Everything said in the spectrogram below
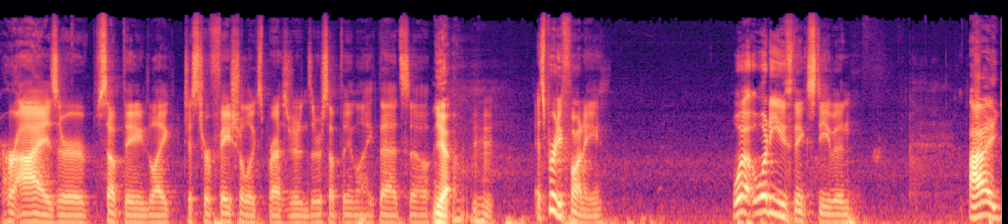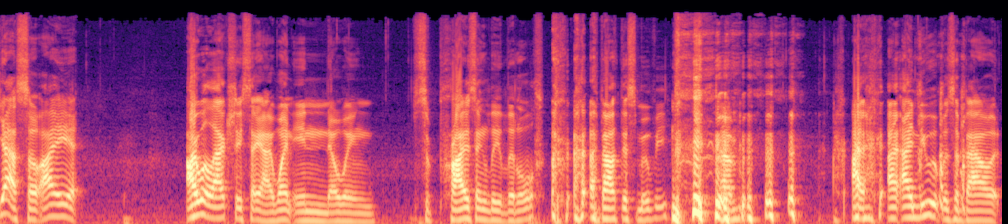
her eyes or something like just her facial expressions or something like that. So yeah. it's pretty funny. What What do you think, Stephen? Uh, yeah, so I, I will actually say I went in knowing surprisingly little about this movie. Um, I, I I knew it was about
